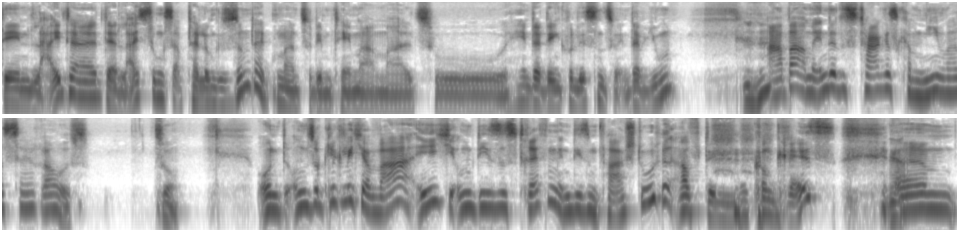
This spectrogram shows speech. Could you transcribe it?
den Leiter der Leistungsabteilung Gesundheit mal zu dem Thema mal zu hinter den Kulissen zu interviewen. Mhm. Aber am Ende des Tages kam nie was heraus. So. Und umso glücklicher war ich um dieses Treffen in diesem Fahrstuhl auf dem Kongress, ja. ähm,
